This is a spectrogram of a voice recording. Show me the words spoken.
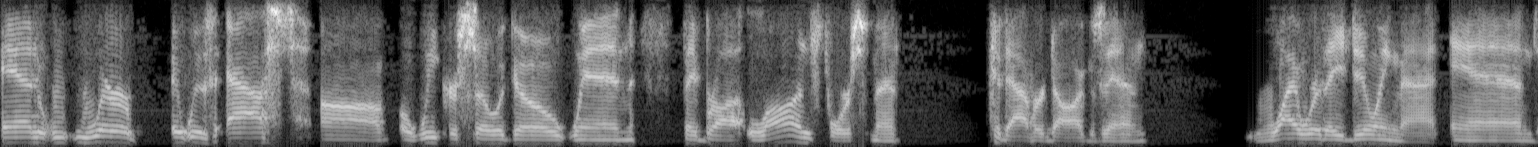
And where it was asked uh, a week or so ago when they brought law enforcement cadaver dogs in, why were they doing that? And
